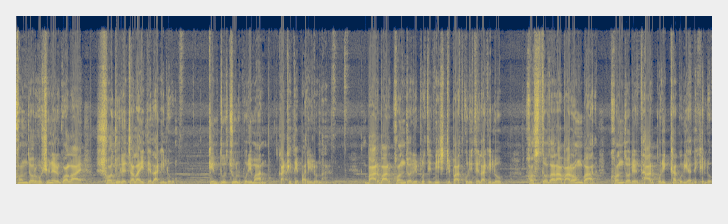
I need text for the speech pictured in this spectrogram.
খঞ্জর হোসেনের গলায় সজোরে চালাইতে লাগিল, কিন্তু চুল পরিমাণ কাটিতে পারিল না। বারবার খঞ্জরের প্রতি দৃষ্টিপাত করিতে লাগিল, হস্ত দ্বারা বারংবার খঞ্জরের ধার পরীক্ষা করিয়া দেখিল।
